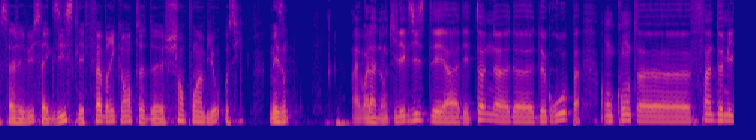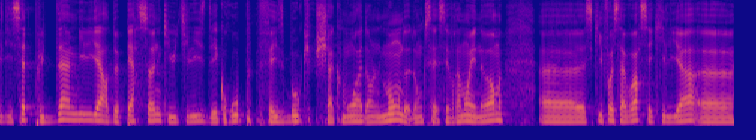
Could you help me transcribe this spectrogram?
ça j'ai vu, ça existe. Les fabricantes de shampoing bio aussi, maison. Voilà, donc il existe des, euh, tonnes euh, de, groupes. On compte euh, fin 2017 plus d'un milliard de personnes qui utilisent des groupes Facebook chaque mois dans le monde. Donc c'est vraiment énorme. Ce qu'il faut savoir, c'est qu'il y a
